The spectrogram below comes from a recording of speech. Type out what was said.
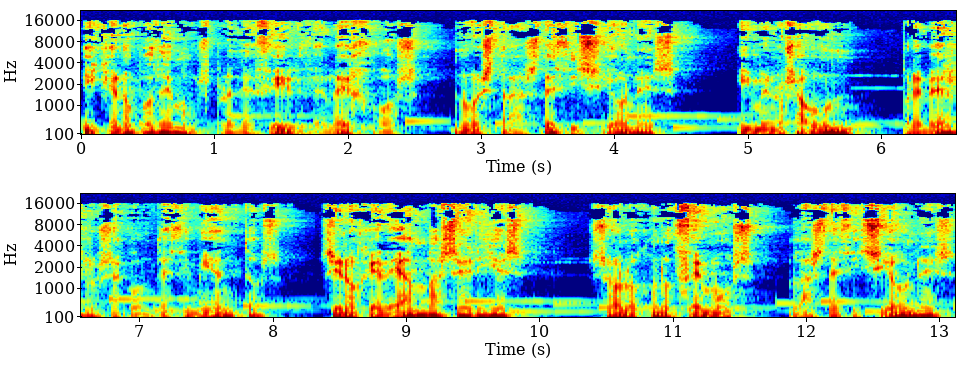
y que no podemos predecir de lejos nuestras decisiones y menos aún prever los acontecimientos, sino que de ambas series sólo conocemos las decisiones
